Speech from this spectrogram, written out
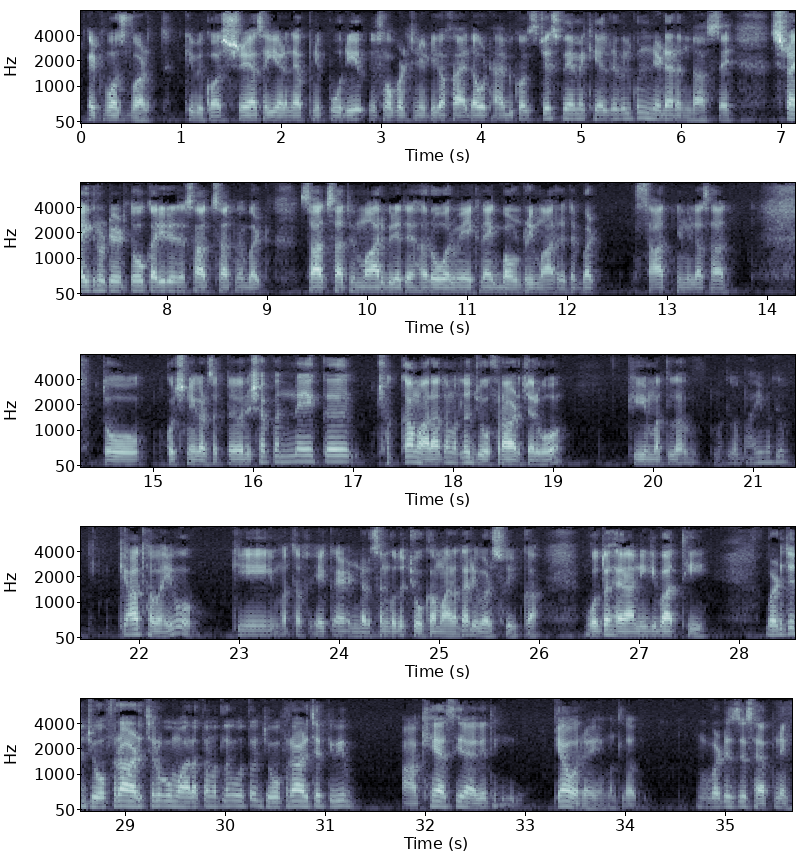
इट वॉज़ वर्थ कि बिकॉज़ श्रेया सैयर ने अपनी पूरी उस अपॉर्चुनिटी का फ़ायदा उठाया बिकॉज़ जिस वे में खेल रहे, बिल्कुल निडर अंदाज से। स्ट्राइक रोटेट तो कर ही रहे थे साथ साथ में बट साथ साथ में मार भी रहे थे, हर ओवर में एक ना एक बाउंड्री मार रहे थे बट साथ नहीं मिला साथ तो कुछ नहीं कर सकते। ऋषभ पंत ने एक छक्का मारा था मतलब जोफ्रा आर्चर को, कि मतलब मतलब भाई मतलब क्या था भाई वो? कि मतलब एक एंडरसन को तो चौका मारा था रिवर्स स्वीप का। वो तो हैरानी की बात थी। बट जो जोफ्रा आर्चर को मारा था मतलब वो तो जोफ्रा आर्चर की भी आँखें ऐसी रह गई थी कि क्या हो रहा है मतलब what is this happening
